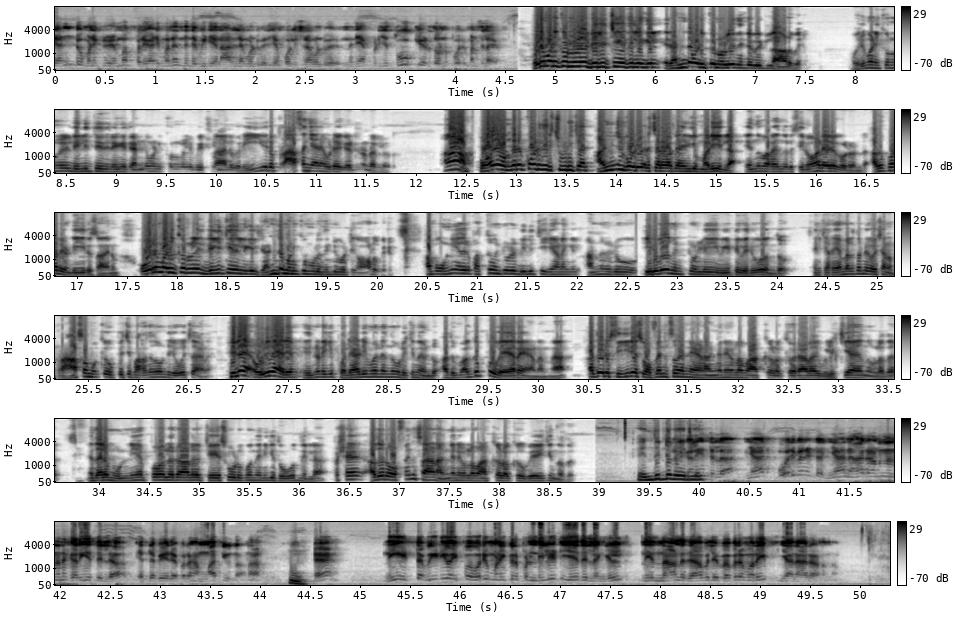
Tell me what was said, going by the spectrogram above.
രണ്ടു മണിക്കൂർ കഴിയുമ്പോൾ പരിപാടി പോലെ നിന്റെ വീഡിയോ നാളിനെ കൊണ്ട് വരും ഞാൻ പോലീസിനെ കൊണ്ട് വരും ഞാൻ പിടിച്ച് തൂക്കി എടുത്തോണ്ട് പോരും. മനസ്സിലായോ? ഒരു മണിക്കൂറിനുള്ളിൽ ഡിലീറ്റ് ചെയ്തില്ലെങ്കിൽ രണ്ട് മണിക്കൂറിനുള്ളിൽ നിന്റെ വീട്ടിൽ ആൾ വരും. ഒരു മണിക്കൂറിനുള്ളിൽ ഡിലീറ്റ് ചെയ്തില്ലെങ്കിൽ രണ്ട് മണിക്കൂറിനുള്ളിൽ വീട്ടിൽ ആൾ വരും. ഈ ഒരു പ്രാസം ഞാൻ എവിടെ കേട്ടിട്ടുണ്ടല്ലോ. ആ പോയ ഒന്നര കോടി തിരിച്ചു പിടിക്കാൻ അഞ്ചു കോടി വരെ ചെലവാക്കാൻ എനിക്ക് മടിയില്ല എന്ന് പറയുന്ന ഒരു സിനിമ ഡയലോഗ് ഉണ്ട് അതുപോലെയുണ്ട് ഈ ഒരു സാധനം. ഒരു മണിക്കൂറിനുള്ളിൽ ഡിലീറ്റ് ചെയ്തില്ലെങ്കിൽ രണ്ട് മണിക്കൂറിനുള്ളിൽ നിന്റെ വീട്ടിൽ ആൾ വരും. അപ്പൊ ഉണ്ണി അതൊരു പത്ത് മിനിറ്റുള്ളിൽ ഡിലീറ്റ് ചെയ്യുകയാണെങ്കിൽ ഒരു ഇരുപത് മിനിറ്റിനുള്ളിൽ ഈ വീട്ടിൽ വരുമോ എന്തോ? എനിക്ക് അറിയാൻ മേലത്തോണ്ട് ചോദിച്ചാണ്. പ്രാസമൊക്കെ ഒപ്പിച്ച് പറഞ്ഞതുകൊണ്ട് ചോദിച്ചതാണ്. പിന്നെ ഒരു കാര്യം ഇതിനിടയ്ക്ക് പൊലാടിമോൻ എന്ന് വിളിക്കുന്നുണ്ട് അത് വകുപ്പ് വേറെയാണെന്ന. അതൊരു സീരിയസ് ഒഫൻസ് തന്നെയാണ്. അങ്ങനെയുള്ള വാക്കുകളൊക്കെ ഒരാളെ വിളിക്കുക എന്നുള്ളത്. എന്തായാലും ഉണ്ണിയെ പോലെ ഒരാൾ കേസ് കൊടുക്കുമെന്ന് എനിക്ക് തോന്നുന്നില്ല. പക്ഷെ അതൊരു ഒഫൻസ് ആണ് അങ്ങനെയുള്ള വാക്കുകളൊക്കെ ഉപയോഗിക്കുന്നത്. എന്തിന്റെ പേര് ഞാൻ ഒരു മിനിറ്റ് ഞാൻ ആരാണെന്ന് നിനക്ക് അറിയത്തില്ല എന്റെ പേര് എബ്രഹാം മാത്യു എന്നാണ്. നീ ഇട്ട വീഡിയോ ഇപ്പൊ ഒരു മണിക്കൂർ ഇപ്പം ഡിലീറ്റ് ചെയ്തില്ലെങ്കിൽ നീ നാളെ രാവിലെ വിവരം അറിയും ഞാൻ ആരാണെന്ന്.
